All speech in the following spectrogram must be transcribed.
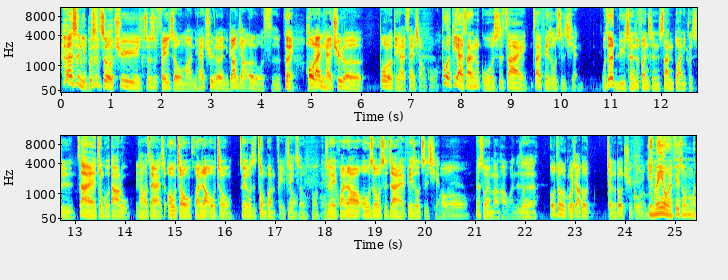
但是你不是只有去就是非洲嘛？你还去了，你刚刚讲俄罗斯，对，后来你还去了。波罗的海三小国，波罗的海三国是在在非洲之前。我这个旅程是分成三段，一个是在中国大陆，然后再来是欧洲，环绕欧洲，最后是纵贯非洲。非洲，OK。所以环绕欧洲是在非洲之前。哦，那时候还蛮好玩的。这个欧洲的国家都整个都去过了吗？也没有诶，非洲那么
